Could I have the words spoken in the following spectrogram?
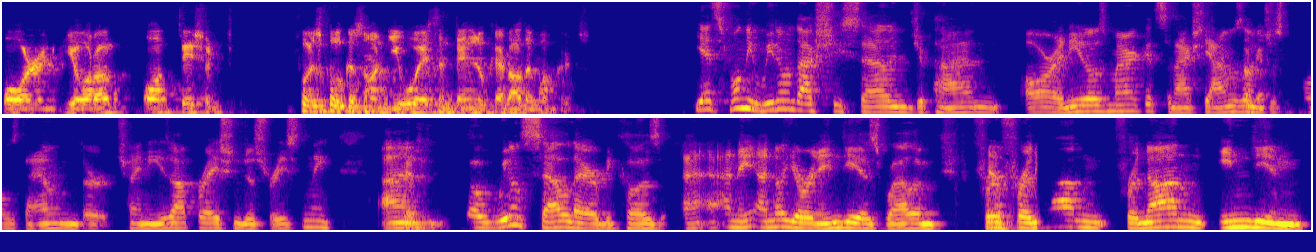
or Europe, or they should first focus on US and then look at other markets? Yeah, it's funny. We don't actually sell in Japan or any of those markets, and actually, Amazon okay. just closed down their Chinese operation just recently, and yes. so we don't sell there because. And I know you're in India as well, and for yeah. for non for non Indian,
